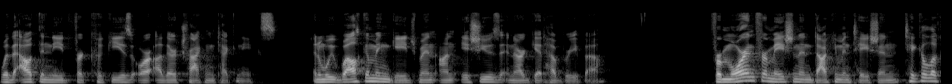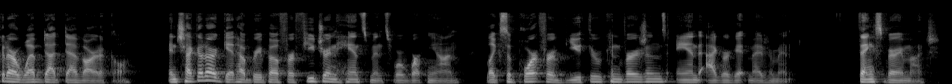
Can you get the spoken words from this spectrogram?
without the need for cookies or other tracking techniques. And we welcome engagement on issues in our GitHub repo. For more information and documentation, take a look at our web.dev article and check out our GitHub repo for future enhancements we're working on, like support for view-through conversions and aggregate measurement. Thanks very much.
